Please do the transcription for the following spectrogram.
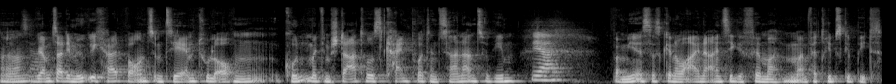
Ja. Wir haben zwar die Möglichkeit, bei uns im CRM-Tool auch einen Kunden mit dem Status kein Potenzial anzugeben. Ja, Bei mir ist das genau eine einzige Firma in meinem Vertriebsgebiet.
